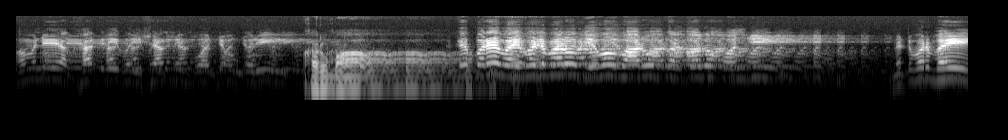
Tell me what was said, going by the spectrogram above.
અમને અખાત્રી વૈશાખની પોચમ કરી. ખરું કે પરે વહીવટ મારો દેવો વારો કરતો તો કોણજી નટવરભાઈ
